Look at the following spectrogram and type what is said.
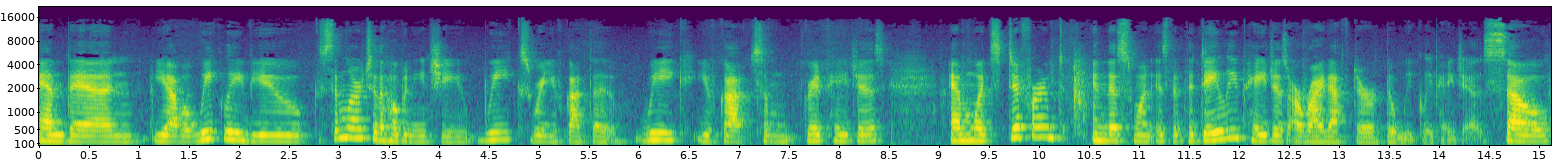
And then you have a weekly view similar to the Hobonichi weeks where you've got the week, you've got some grid pages. And what's different in this one is that the daily pages are right after the weekly pages. So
